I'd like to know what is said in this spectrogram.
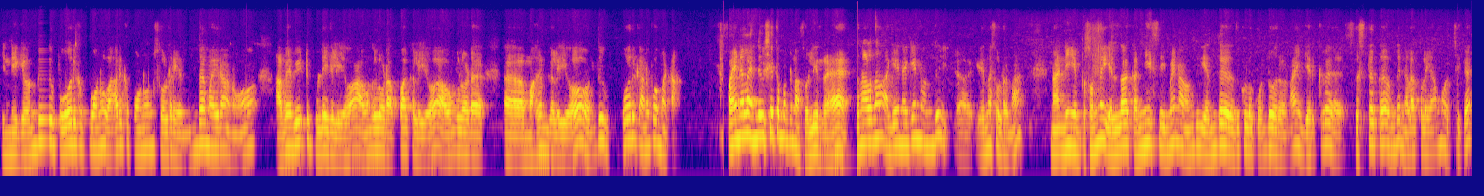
இன்னைக்கு வந்து போருக்கு போகணும் வாருக்கு போகணும்னு சொல்ற எந்த மயிரானும் அவன் வீட்டு பிள்ளைகளையோ அவங்களோட அப்பாக்களையோ அவங்களோட மகன்களையோ வந்து போருக்கு அனுப்ப மாட்டான். ஃபைனலா இந்த விஷயத்த மட்டும் நான் சொல்லிடுறேன். அதனாலதான் அகைன் அகைன் வந்து என்ன சொல்றேன்னா நான் நீங்க இப்ப சொன்ன எல்லா கன்னிஸையுமே நான் வந்து எந்த இதுக்குள்ள கொண்டு வருவேன்னா இங்க இருக்கிற சிஸ்டத்தை வந்து நிலக்குலையாம வச்சுக்க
